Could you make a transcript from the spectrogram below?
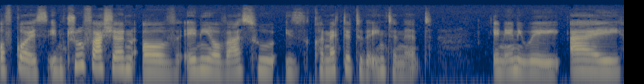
of course, in true fashion of any of us who is connected to the internet in any way, I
